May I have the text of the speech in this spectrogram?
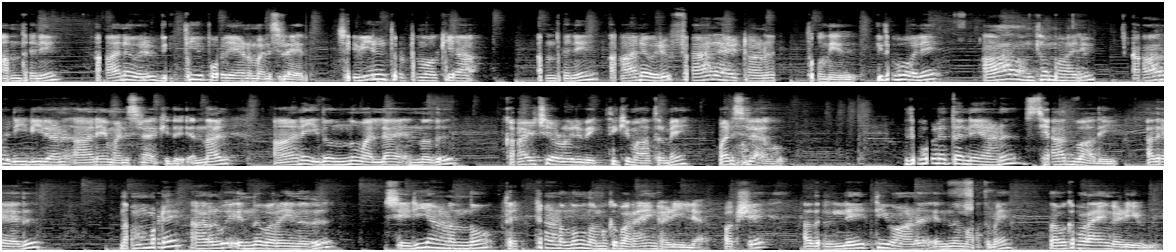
അന്ധന് ആന ഒരു ഭിത്തിയെ പോലെയാണ് മനസ്സിലായത്. ചെവിയിൽ തൊട്ടു നോക്കിയ അന്ധന് ആന ഒരു ഫാൻ ആയിട്ടാണ് തോന്നിയത്. ഇതുപോലെ ആ അന്ധമാരും ആറ് രീതിയിലാണ് ആനയെ മനസ്സിലാക്കിയത്. എന്നാൽ ആന ഇതൊന്നുമല്ല എന്നത് കാഴ്ചയുള്ള ഒരു വ്യക്തിക്ക് മാത്രമേ മനസ്സിലാകൂ. ഇതുപോലെ തന്നെയാണ് സ്യാദ്വാദി. അതായത് നമ്മുടെ അറിവ് എന്ന് പറയുന്നത് ശരിയാണെന്നോ തെറ്റാണെന്നോ നമുക്ക് പറയാൻ കഴിയില്ല. പക്ഷേ അത് റിലേറ്റീവ് ആണ് എന്ന് മാത്രമേ നമുക്ക് പറയാൻ കഴിയുള്ളൂ.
